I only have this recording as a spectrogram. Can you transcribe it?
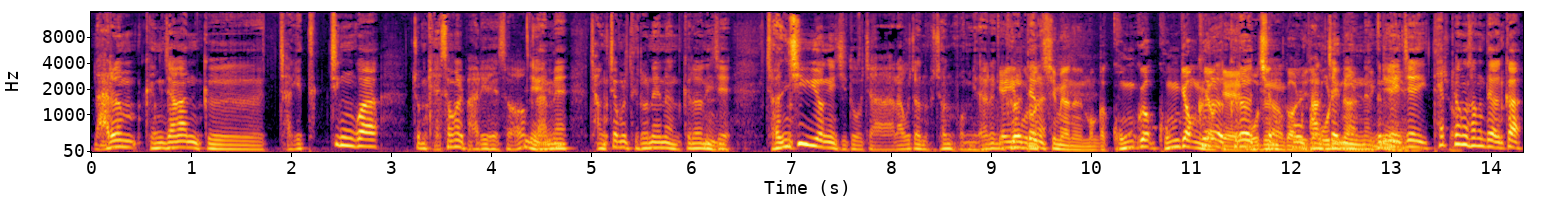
나름 굉장한 그 자기 특징과 좀 개성을 발휘해서 네. 그다음에 네. 장점을 드러내는 그런 음. 이제 전시 유형의 지도자라고 저는 저는 봅니다. 그러니까 게임으로 그럴 때는 치면은 뭔가 공격 공격력의 그러, 그렇죠. 모든 걸 방점이 있는. 근데 네. 이제 그렇죠. 태평성대 그러니까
